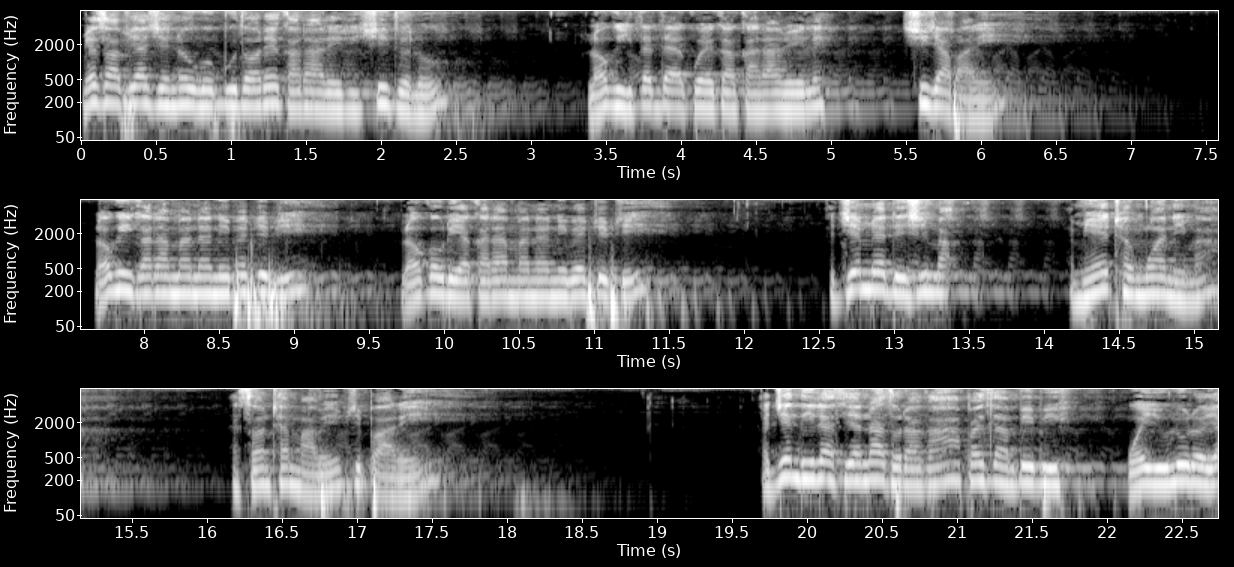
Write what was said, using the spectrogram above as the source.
မြတ်စွာဘုရားရှင်တို့ကိုပူတော်တဲ့ခါရတွေရှိသလိုလောကီတက်တက်အကွယ်ကခါရတွေလည်းရှိကြပါတယ်လောကီကာရမန္တန်နေပဲဖြစ်ဖြစ်လောကုတ္တရာကာရမန္တန်နေပဲဖြစ်ဖြစ်အကျင့်မြတ်တွေရှိမှအမြဲထုံမွနေမှာ အစွမ်းထက်မှာပဲဖြစ်ပါတယ်အကျင့်သီလဆရာနာဆိုတာကပိုက်ဆံပေးပြီးဝယ်ယူလို့တော့ရ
